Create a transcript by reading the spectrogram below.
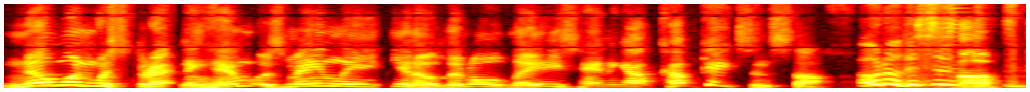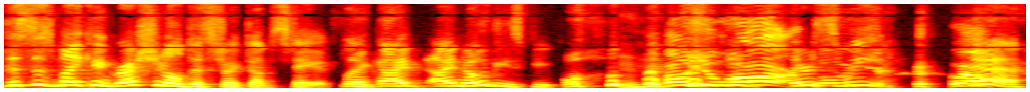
No one was threatening him. It was mainly, you know, little old ladies handing out cupcakes and stuff. Oh no, this is uh, this is my congressional district upstate. Like I I know these people. oh, you are. They're sweet. well, yeah.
